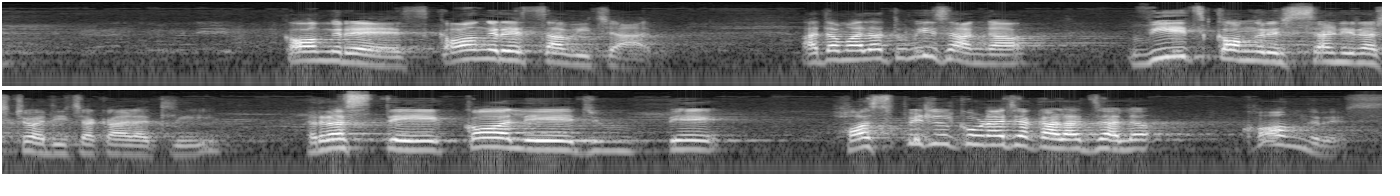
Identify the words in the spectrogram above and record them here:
काँग्रेस काँग्रेसचा विचार आता मला तुम्ही सांगा वीज काँग्रेस आणि राष्ट्रवादीच्या काळातली रस्ते कॉलेज ते हॉस्पिटल कोणाच्या काळात झालं काँग्रेस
